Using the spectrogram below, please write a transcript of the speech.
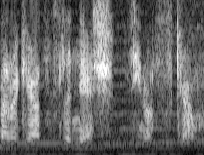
My regards to Slaanesh, Xenos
